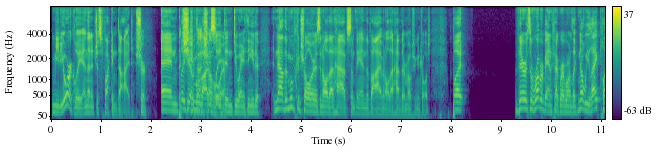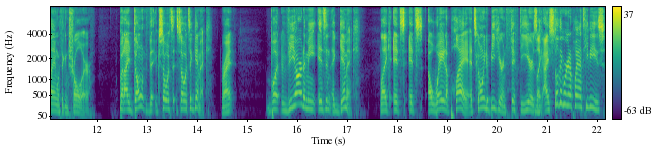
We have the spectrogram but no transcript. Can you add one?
meteorically, and then it just fucking died. sure. And PlayStation Move obviously shovelware. didn't do anything either. Now the Move controllers and all that have something, and the Vive and all that have their motion controllers. But there's a rubber band effect where everyone's like, no, we like playing with a controller, but I don't. Th- so it's so it's a gimmick, right? But VR to me isn't a gimmick. Like it's it's a way to play. It's going to be here in 50 years. Like I still think we're going to play on TVs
